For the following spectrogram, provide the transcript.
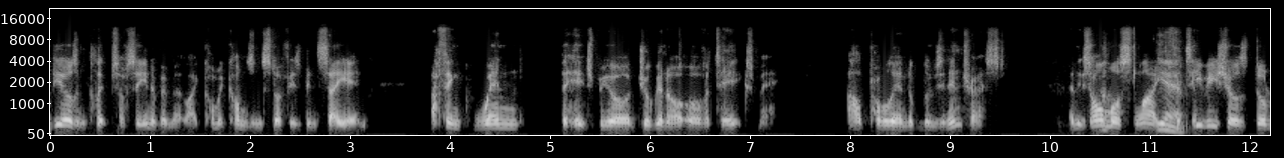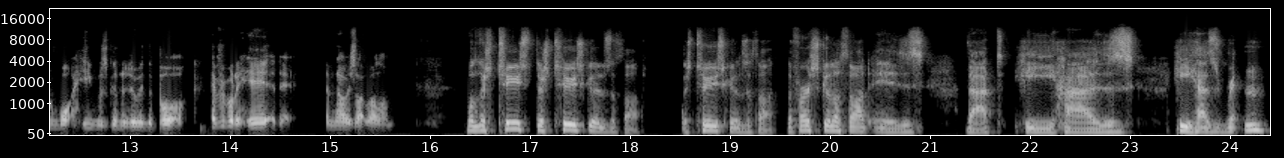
videos and clips I've seen of him at like Comic Cons and stuff, he's been saying, I think when the HBO juggernaut overtakes me, I'll probably end up losing interest. And it's uh, almost like yeah. the TV show's done what he was going to do in the book. Everybody hated it, and now he's like, "Well, I'm Well, there's two there's two schools of thought. There's two schools of thought. The first school of thought is that he has he has written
